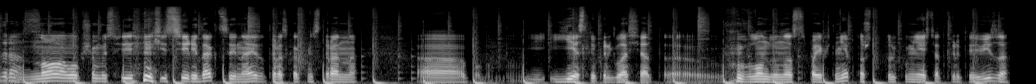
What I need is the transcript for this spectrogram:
Да, раз. Но, в общем, из, из всей редакции на этот раз, как ни странно, а, если пригласят э, в Лондон у нас поехать не, потому что только у меня есть открытая виза.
